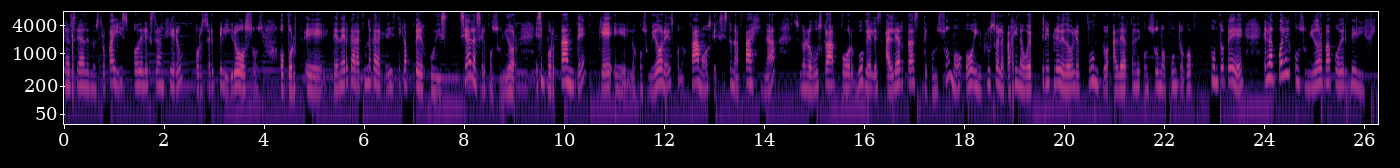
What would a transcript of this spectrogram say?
ya sea de nuestro país o del extranjero, por ser peligrosos o por eh, tener una característica perjudicial hacia el consumidor. Es importante que eh, los consumidores conozcamos que existe una página, si uno lo busca por Google, es alertas de consumo o incluso la página web www.alertasdeconsumo.gov.pe, en la cual el consumidor va a poder verificar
